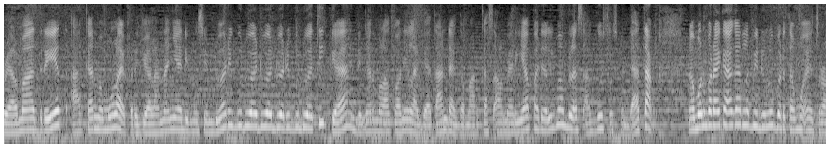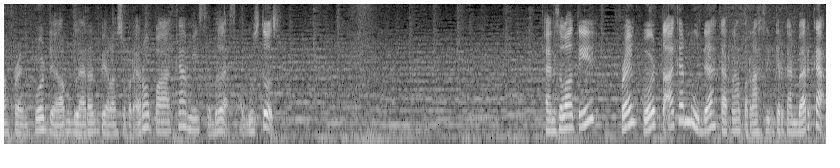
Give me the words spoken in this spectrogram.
Real Madrid akan memulai perjalanannya di musim 2022-2023 dengan melakoni laga tandang ke markas Almeria pada 15 Agustus mendatang. Namun mereka akan lebih dulu bertemu Eintracht Frankfurt dalam gelaran Piala Super Eropa Kamis 11 Agustus. Ancelotti, Frankfurt tak akan mudah karena pernah singkirkan Barca.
